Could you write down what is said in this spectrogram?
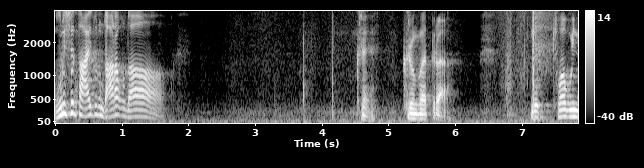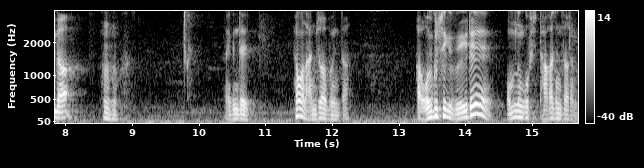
우리 센터 아이돌은 나라고 나. 그래, 그런 것 같더라. 뭐 좋아 보인다. 아니 근데 형은 안 좋아 보인다. 아 얼굴색이 왜 이래? 없는 거 없이 다 가진 사람이.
